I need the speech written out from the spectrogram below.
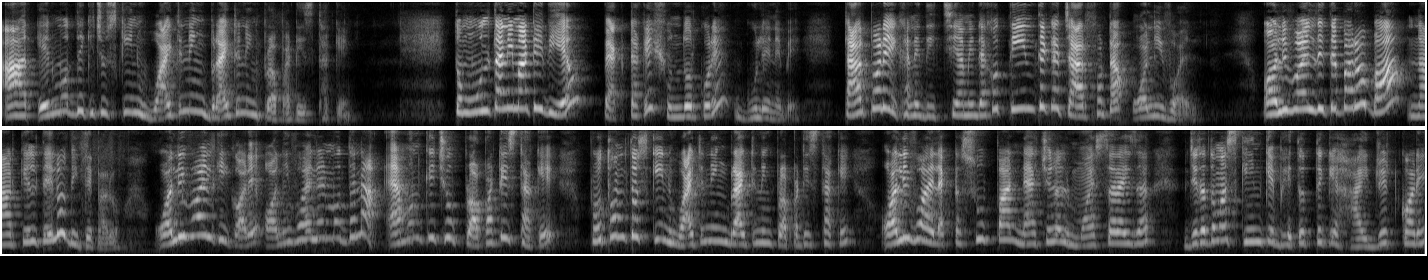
আর এর মধ্যে কিছু স্কিন হোয়াইটেনিং, ব্রাইটেনিং প্রপার্টিস থাকে। তো মুলতানি মাটি দিয়েও প্যাকটাকে সুন্দর করে গুলে নেবে। তারপরে এখানে দিচ্ছি আমি, দেখো, তিন থেকে চার ফোঁটা অলিভ অয়েল অলিভ অয়েল দিতে পারো বা নারকেল তেলও দিতে পারো। অলিভ অয়েল কী করে? অলিভ অয়েলের মধ্যে না এমন কিছু প্রপার্টিস থাকে। প্রথম তো স্কিন হোয়াইটেনিং ব্রাইটেনিং প্রপার্টিস থাকে। অলিভ অয়েল একটা সুপার ন্যাচারাল ময়শ্চারাইজার যেটা তোমার স্কিনকে ভেতর থেকে হাইড্রেট করে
